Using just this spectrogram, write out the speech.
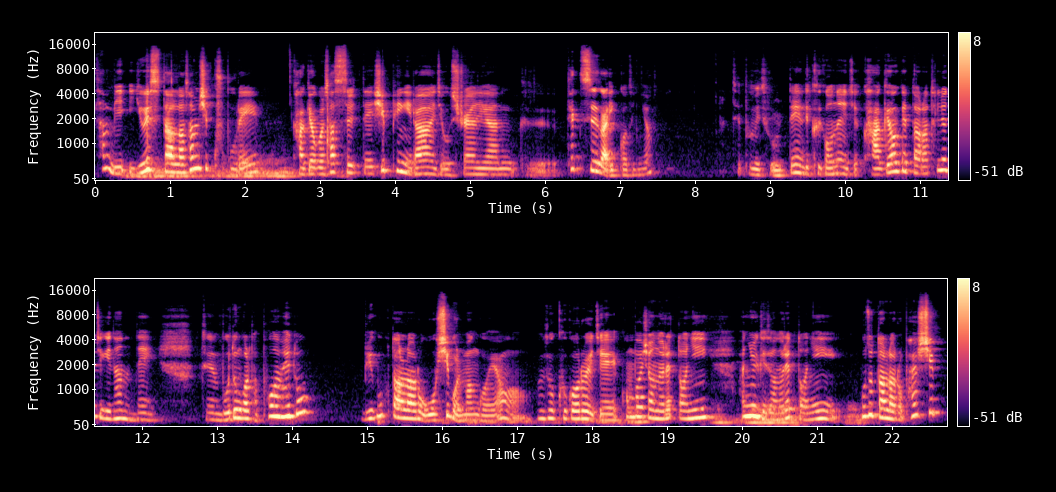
3, US 달러 39불에 가격을 샀을 때 쇼핑이랑 이제 오스트레일리안 그 텍스가 있거든요. 제품이 들어올 때. 근데 그거는 이제 가격에 따라 틀려지긴 하는데 모든 걸 다 포함해도 미국 달러로 50 얼마인 거예요. 그래서 그거를 이제 conversion을 했더니 환율 계산을 했더니 호주 달러로 80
